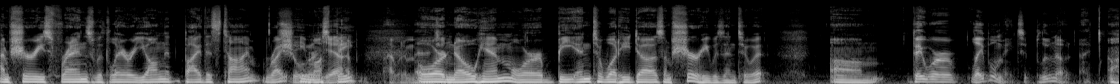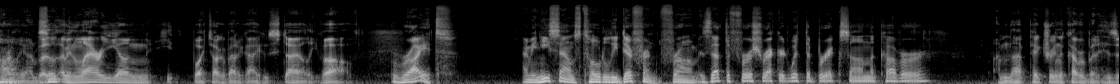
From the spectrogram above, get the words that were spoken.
I'm sure he's friends with Larry Young by this time, right? he must yeah, be. I would Or know him or be into what he does. I'm sure he was into it. They were label mates at Blue Note I- early on. But Uh-huh. So- I mean, Larry Young, he, boy, talk about a guy whose style evolved. Right. I mean, he sounds totally different from. Is that the first record with the bricks on the cover? I'm not picturing the cover, but his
